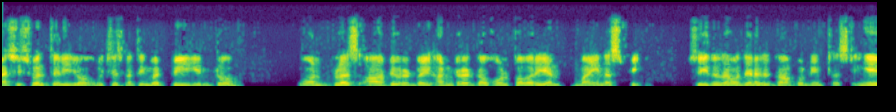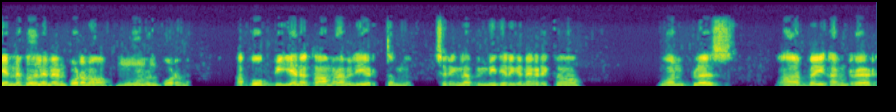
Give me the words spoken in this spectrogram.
ஆஸ் யூஸ்வல் தெரியும் which is nothing but P into one plus R divide by hundred the whole power N minus P so இதுதான் வந்து எனக்கு காம்பவுண்ட் இன்ட்ரெஸ்ட் இங்கே என்ன பதில் என்னன்னு போடணும்? மூணுன்னு போடணும். அப்போ பி எனக்கு காமனாக வெளியே எடுத்துடணும். சரிங்களா? அப்போ மீதி எனக்கு என்ன கிடைக்கும்? One plus R by hundred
